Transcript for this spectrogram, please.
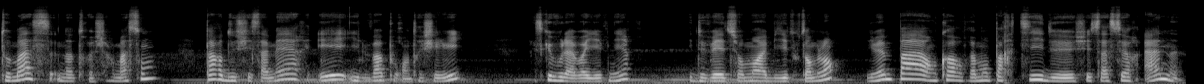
Thomas, notre cher maçon, part de chez sa mère et il va pour rentrer chez lui. Est-ce que vous la voyez venir? Il devait être sûrement habillé tout en blanc. Il est même pas encore vraiment parti de chez sa sœur Anne.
